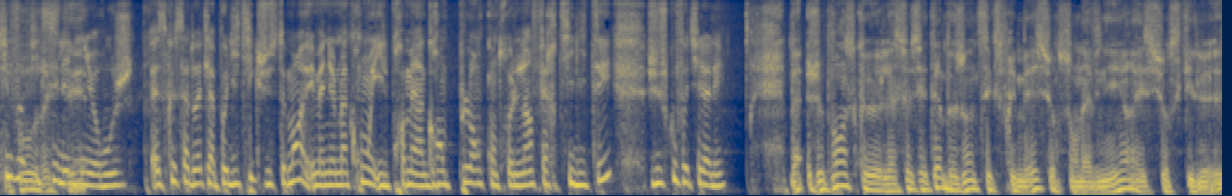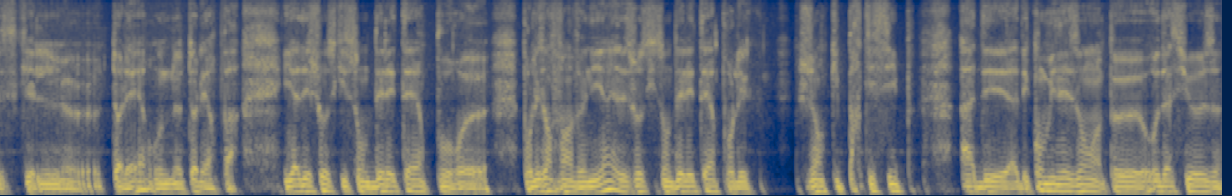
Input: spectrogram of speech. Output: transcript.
Qui va fixer les lignes rouges? Est-ce que ça doit être la politique, justement? Emmanuel Macron, il promet un grand plan contre l'infertilité. Jusqu'où faut-il aller? Ben, je pense que la société a besoin de s'exprimer sur son avenir et sur ce qu'il ce qu'elle euh, tolère ou ne tolère pas. Il y a des choses qui sont délétères pour euh, pour les enfants à venir, il y a des choses qui sont délétères pour les gens qui participent à des, à des combinaisons un peu audacieuses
